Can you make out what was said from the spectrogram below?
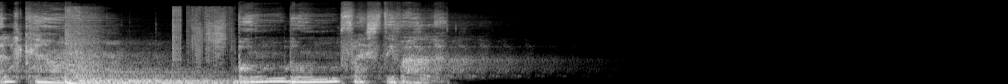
Welcome, Boom Boom Festival.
